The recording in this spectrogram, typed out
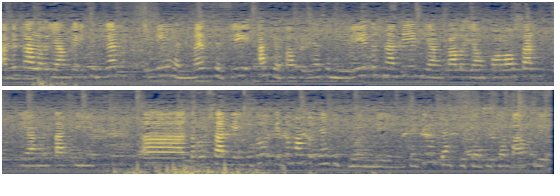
Tapi kalau yang kayak gini kan ini handmade jadi ada pabriknya sendiri. Terus nanti yang kalau yang polosan yang tadi eh, terusan kayak gitu itu masuknya di blonding jadi udah beda-beda pabrik.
